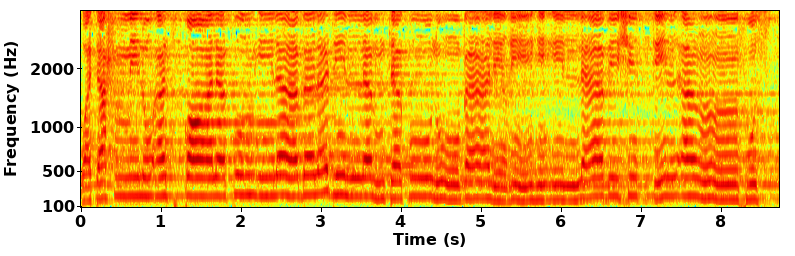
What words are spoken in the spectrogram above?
وتحمل أثقالكم إلى بلد لم تكونوا بالغيه إلا بشق الأنفس.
